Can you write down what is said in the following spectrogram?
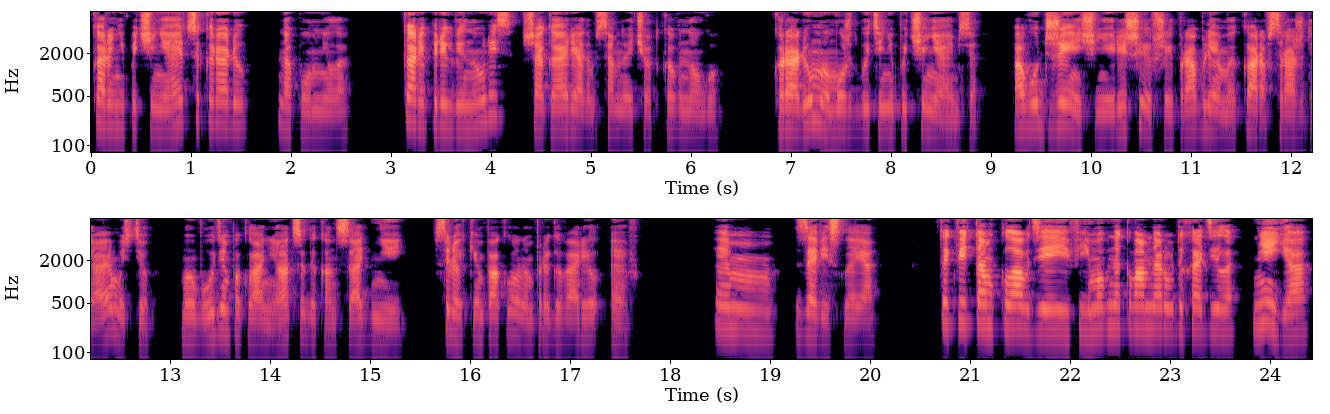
Кары не подчиняются королю», – напомнила. Кары переглянулись, шагая рядом со мной четко в ногу. «Королю мы, может быть, и не подчиняемся. А вот женщине, решившей проблемы каров с рождаемостью, мы будем поклоняться до конца дней», – с легким поклоном проговорил Эф. «Эм...» – зависла я. «Так ведь там Клавдия Ефимовна к вам народу ходила, не я».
